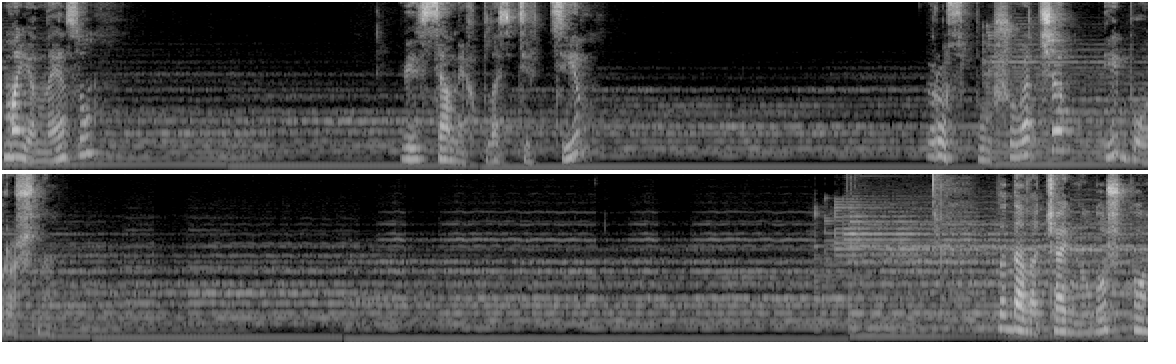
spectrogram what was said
майонезу, вівсяних пластівців, розпушувача і борошна. Додала чайну ложку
